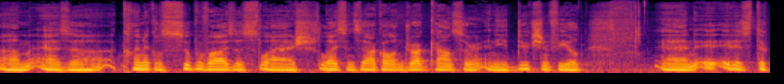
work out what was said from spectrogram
um, as a clinical supervisor slash licensed alcohol and drug counselor in the addiction field, and it, it is the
